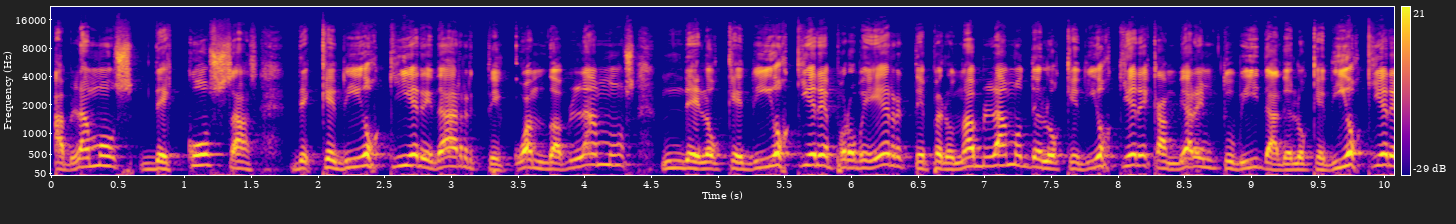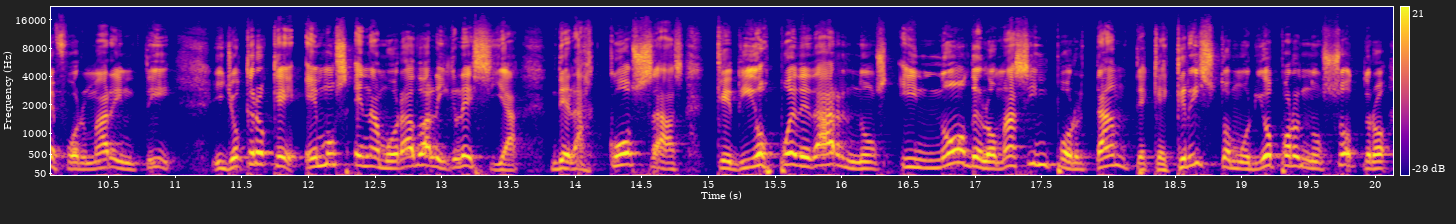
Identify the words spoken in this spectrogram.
hablamos de cosas de que Dios quiere darte, cuando hablamos de lo que Dios quiere proveerte, pero no hablamos de lo que Dios quiere cambiar en tu vida, de lo que Dios quiere formar en ti. Y yo creo que hemos enamorado a la iglesia de las cosas que Dios puede darnos y no de lo más importante, que Cristo murió por nosotros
